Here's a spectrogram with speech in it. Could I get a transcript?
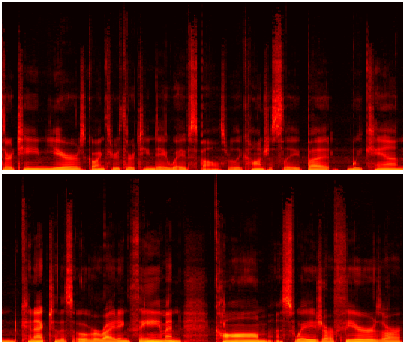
13 years going through 13 day wave spells really consciously, but we can connect to this overriding theme and calm, assuage our fears, our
